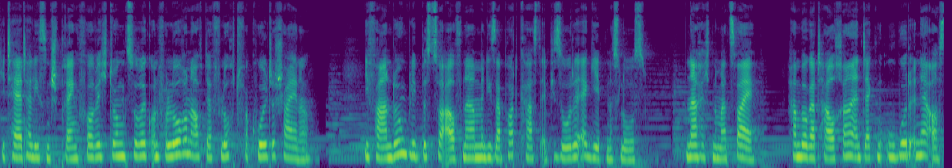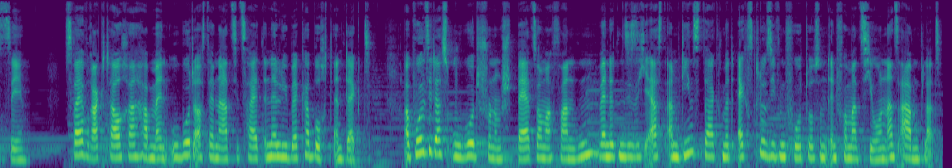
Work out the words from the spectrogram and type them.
Die Täter ließen Sprengvorrichtungen zurück und verloren auf der Flucht verkohlte Scheine. Die Fahndung blieb bis zur Aufnahme dieser Podcast-Episode ergebnislos. Nachricht Nummer 2. Hamburger Taucher entdecken U-Boot in der Ostsee. Zwei Wracktaucher haben ein U-Boot aus der Nazizeit in der Lübecker Bucht entdeckt. Obwohl sie das U-Boot schon im Spätsommer fanden, wendeten sie sich erst am Dienstag mit exklusiven Fotos und Informationen ans Abendblatt.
